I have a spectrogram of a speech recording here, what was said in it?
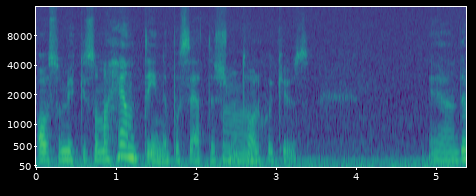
av så mycket som har hänt inne på Säters Mm. mentalsjukhus. Eh, det,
